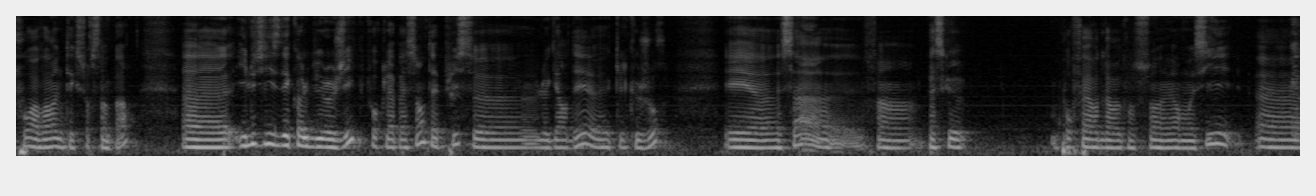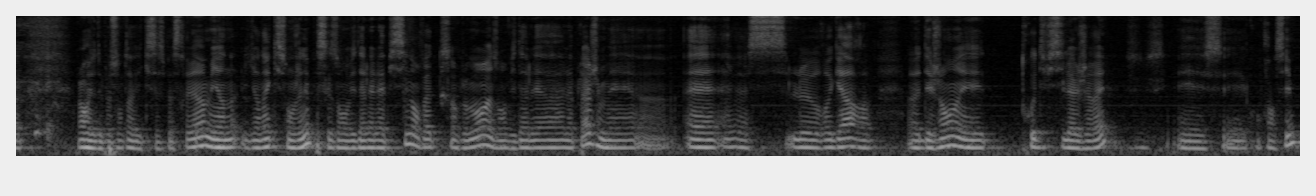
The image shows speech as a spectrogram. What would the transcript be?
pour avoir une texture sympa. il utilise des cols biologiques pour que la patiente puisse le garder quelques jours. Et ça, enfin, parce que pour faire de la reconstruction mammaire, moi aussi. Euh, alors, il y a des patientes avec qui ça se passe très bien, mais il y, en a, qui sont gênées parce qu'elles ont envie d'aller à la piscine, en fait, tout simplement. Elles ont envie d'aller à la plage, mais euh, le regard euh, des gens est trop difficile à gérer, et c'est compréhensible.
